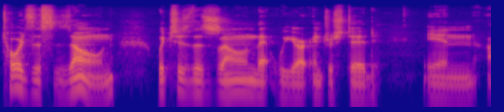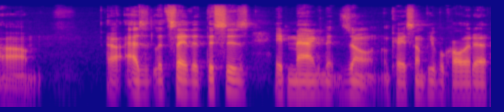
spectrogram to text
towards this zone, which is the zone that we are interested in. Um, uh, as let's say that this is a magnet zone. Okay, some people call it a,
